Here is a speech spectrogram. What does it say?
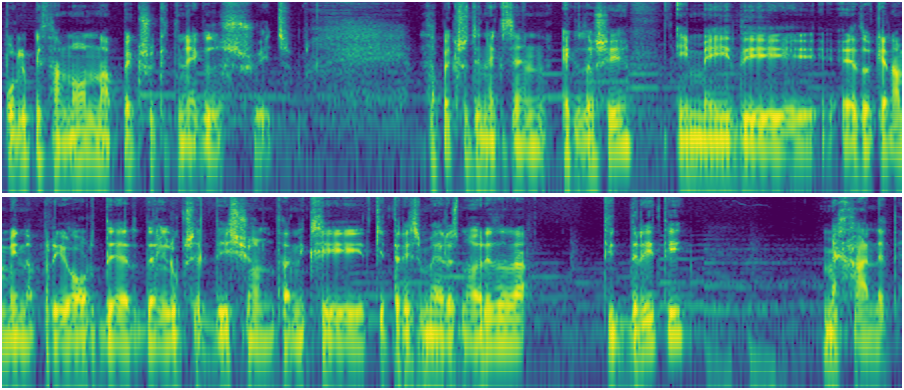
πολύ πιθανό να παίξω και την έκδοση Switch. Θα παίξω την Next Gen έκδοση. Είμαι ήδη εδώ και ένα μήνα pre-order Deluxe Edition. Θα ανοίξει και τρεις μέρες νωρίτερα. Την τρίτη με χάνετε.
